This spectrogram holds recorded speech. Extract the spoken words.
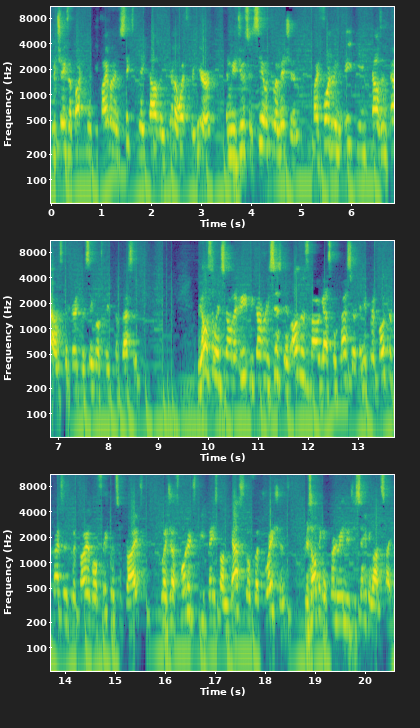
which saves approximately 568,000 kilowatts per year and reduces CO2 emission by 488,000 pounds compared to a single-stage compressor. We also installed a heat recovery system on this biogas compressor and equipped both compressors with variable frequency drives to adjust motor speed based on gas flow fluctuations resulting in further energy saving on site.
